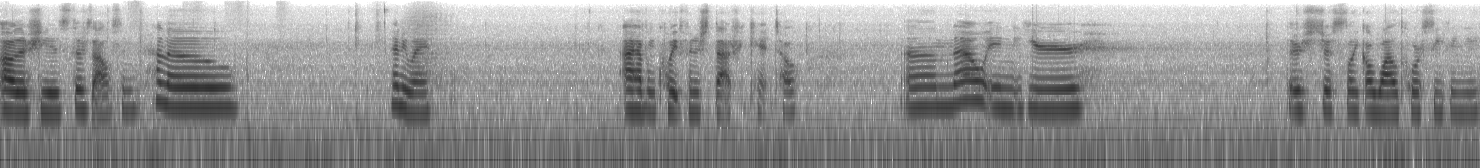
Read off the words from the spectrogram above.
Oh, there she is. There's Allison. Hello. Anyway. I haven't quite finished that, if you can't tell. Um, now in here, there's just like a wild horsey thingy.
